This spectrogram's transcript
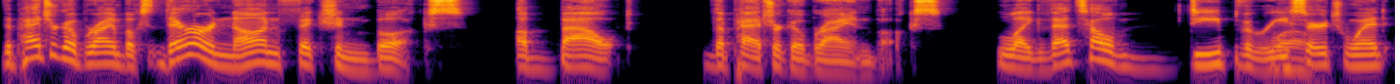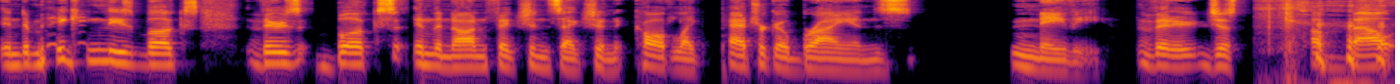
The Patrick O'Brian books, there are nonfiction books about the Patrick O'Brian books. Like that's how deep the research went into making these books there's books in the nonfiction section called like Patrick O'Brian's Navy that are just about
